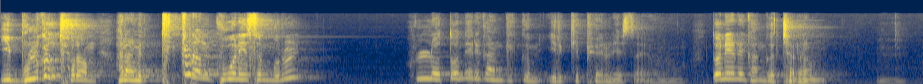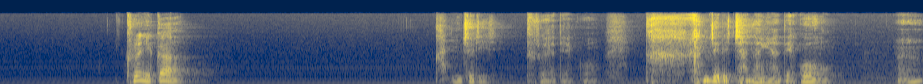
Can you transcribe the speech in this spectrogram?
이 물건처럼 하나님의 특별한 구원의 선물을 흘러 떠내려가게끔 이렇게 표현을 했어요. 떠내려간 것처럼. 그러니까 간절히 들어야 되고 간절히 찬양해야 되고 어?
